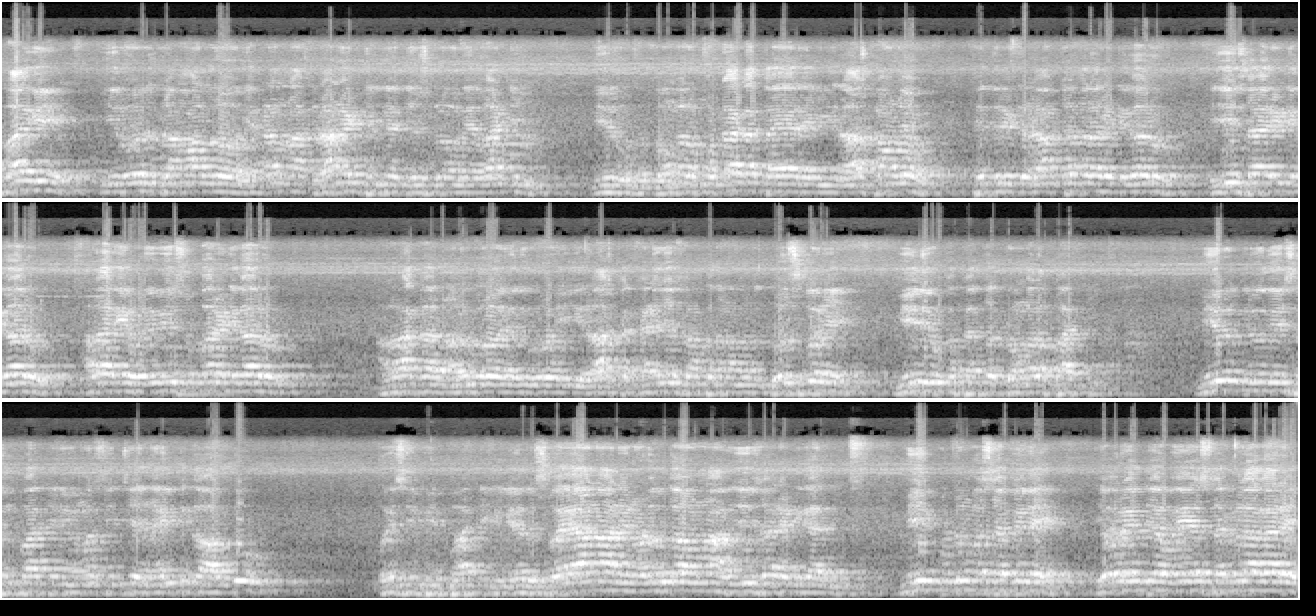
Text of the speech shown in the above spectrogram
అలాగే ఈ రోజు గ్రామాల్లో ఎక్కడన్నా గ్రానైట్ బిజినెస్ చేసుకున్న ఎలాంటి? మీరు దొంగల ముఠాగా తయారయ్యి ఈ రాష్ట్రంలో పెద్దిరెడ్డి రామచంద్రారెడ్డి గారు విజయసాయిరెడ్డి గారు అలాగే వైవి సుబ్బారెడ్డి గారు అలాగా నలుగురో ఐదుగురు ఈ రాష్ట్ర ఖనిజ సంపదలను దోచుకొని మీది ఒక పెద్ద దొంగల పార్టీ. మీరు తెలుగుదేశం పార్టీని విమర్శించే నైతిక హక్కు వైసీపీ పార్టీకి లేదు. స్వయానా నేను అడుగుతా ఉన్నా విజయసాయిరెడ్డి గారిని. మీ కుటుంబ సభ్యులే ఎవరైతే వైఎస్ సర్మిలా గారే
